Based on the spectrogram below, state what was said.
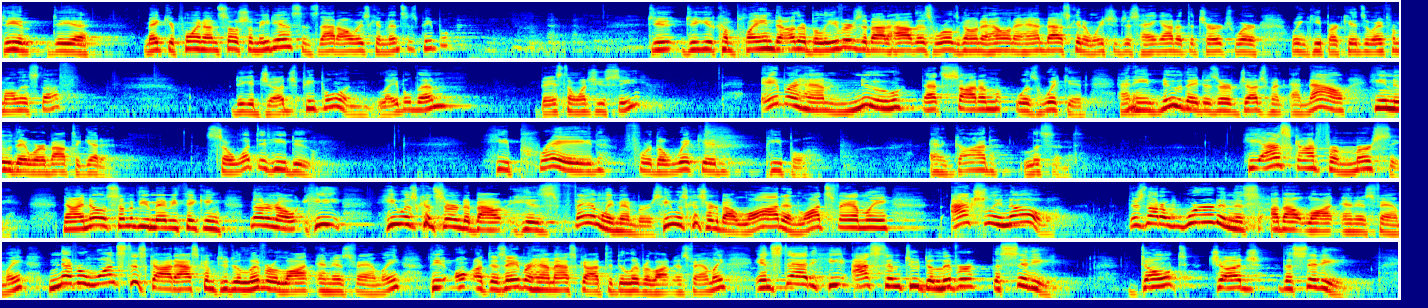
Do you, do you make your point on social media since that always convinces people? Do, do you complain to other believers about how this world's going to hell in a handbasket and we should just hang out at the church where we can keep our kids away from all this stuff? Do you judge people and label them based on what you see? Abraham knew that Sodom was wicked and he knew they deserved judgment, and now he knew they were about to get it. So, what did he do? He prayed for the wicked people and God listened. He asked God for mercy. Now, I know some of you may be thinking, no, no, no, he, he was concerned about his family members. He was concerned about Lot and Lot's family. Actually, no. There's not a word in this about Lot and his family. Never once does God ask him to deliver Lot and his family. The, uh, does Abraham ask God to deliver Lot and his family? Instead, he asked him to deliver the city. Don't judge the city.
